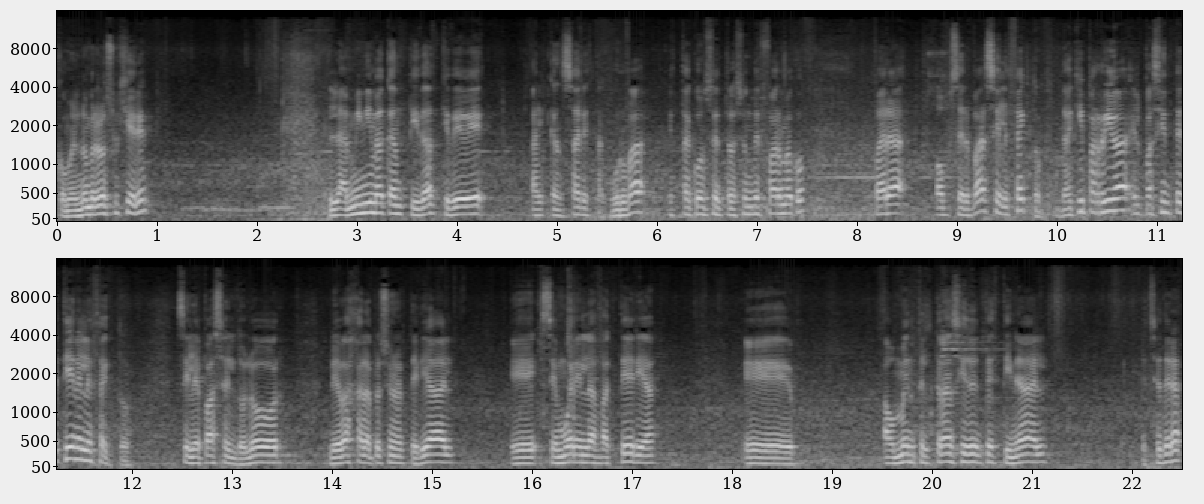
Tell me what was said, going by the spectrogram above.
Como el nombre lo sugiere, la mínima cantidad que debe alcanzar esta curva, esta concentración de fármaco, para observarse el efecto. De aquí para arriba el paciente tiene el efecto. Se le pasa el dolor, le baja la presión arterial, eh, se mueren las bacterias, eh, aumenta el tránsito intestinal, etc.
